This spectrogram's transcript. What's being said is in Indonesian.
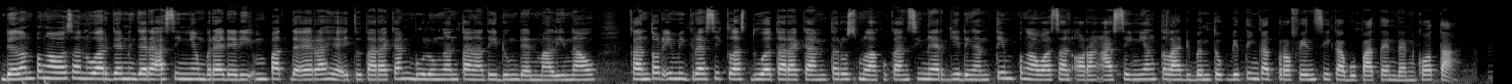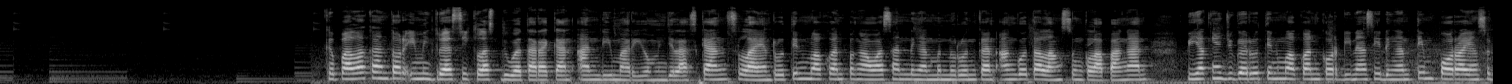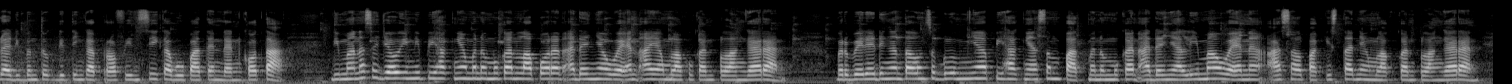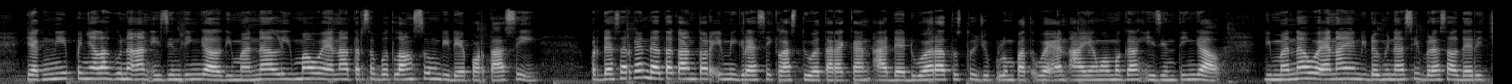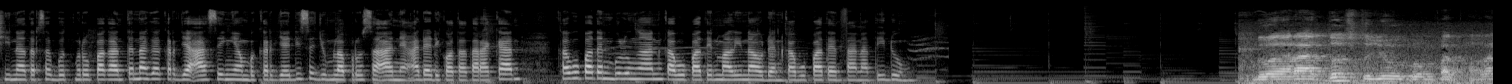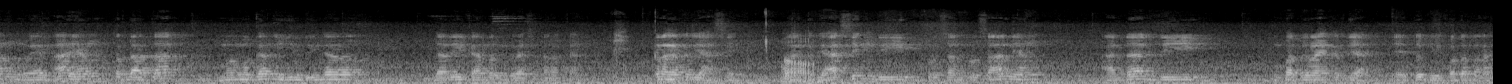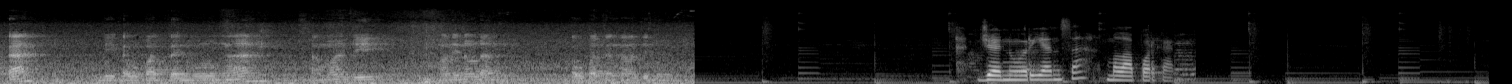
Dalam pengawasan warga negara asing yang berada di empat daerah yaitu Tarakan, Bulungan, Tanah Tidung, dan Malinau, kantor imigrasi kelas 2 Tarakan terus melakukan sinergi dengan tim pengawasan orang asing yang telah dibentuk di tingkat provinsi, kabupaten, dan kota. Kepala Kantor Imigrasi Kelas 2 Tarakan Andi Mario menjelaskan, selain rutin melakukan pengawasan dengan menurunkan anggota langsung ke lapangan, pihaknya juga rutin melakukan koordinasi dengan tim Pora yang sudah dibentuk di tingkat provinsi, kabupaten, dan kota, di mana sejauh ini pihaknya menemukan laporan adanya WNA yang melakukan pelanggaran. Berbeda dengan tahun sebelumnya, pihaknya sempat menemukan adanya 5 WNA asal Pakistan yang melakukan pelanggaran, yakni penyalahgunaan izin tinggal di mana 5 WNA tersebut langsung dideportasi. Berdasarkan data kantor imigrasi kelas 2 Tarakan, ada 274 WNA yang memegang izin tinggal, di mana WNA yang didominasi berasal dari Cina tersebut merupakan tenaga kerja asing yang bekerja di sejumlah perusahaan yang ada di Kota Tarakan, Kabupaten Bulungan, Kabupaten Malinau, dan Kabupaten Tanah Tidung. 274 orang WNA yang terdata memegang izin tinggal dari kantor imigrasi Tarakan tenaga kerja asing tenaga oh. kerja asing di perusahaan-perusahaan yang ada di empat wilayah kerja yaitu di Kota Tarakan, di Kabupaten Bulungan, sama di Malino dan Kabupaten Tanah Tidung. Januriansa melaporkan.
